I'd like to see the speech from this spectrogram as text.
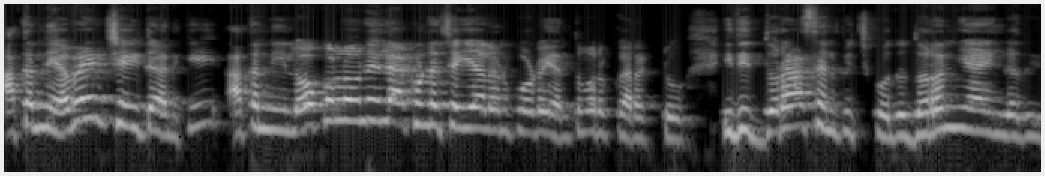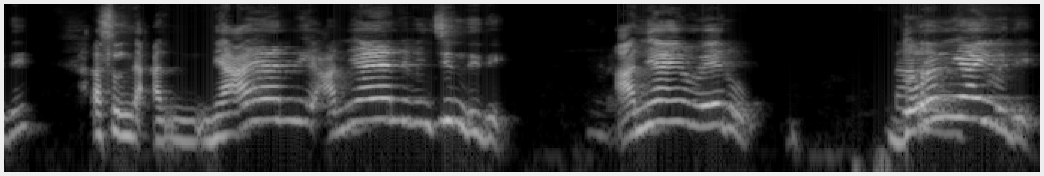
అతన్ని అవాయిడ్ చేయటానికి అతన్ని ఈ లోకంలోనే లేకుండా చేయాలనుకోవడం ఎంతవరకు కరెక్ట్? ఇది దురాశ అనిపించుకోదు దురన్యాయం కదా ఇది. అసలు న్యా- న్యాయాన్ని అన్యాయాన్ని మించింది ఇది. అన్యాయం వేరు. దురన్యాయం ఇది.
